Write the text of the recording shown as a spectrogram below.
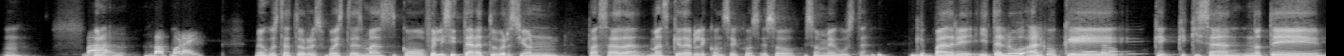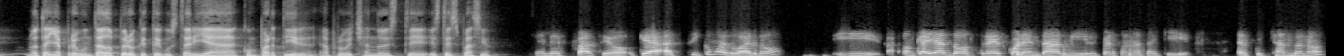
Mm. Va, va por ahí. Me gusta tu respuesta, es más como felicitar a tu versión pasada, más que darle consejos, eso, eso me gusta. Qué padre. Y Talú, algo que, que, quizá no te, no te haya preguntado, pero que te gustaría compartir aprovechando este, este espacio. El espacio, que así como Eduardo, y aunque haya dos, tres, cuarenta mil personas aquí escuchándonos,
